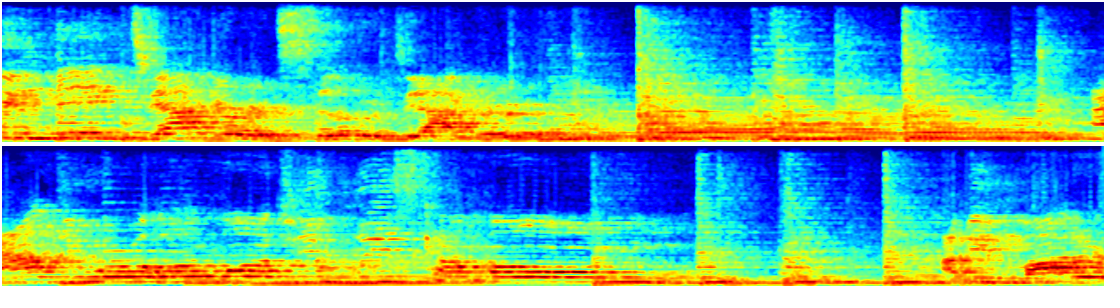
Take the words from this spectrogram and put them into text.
been Mick Jagger, silver dagger. Andy Warhol, won't you please come home? I've been mother,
